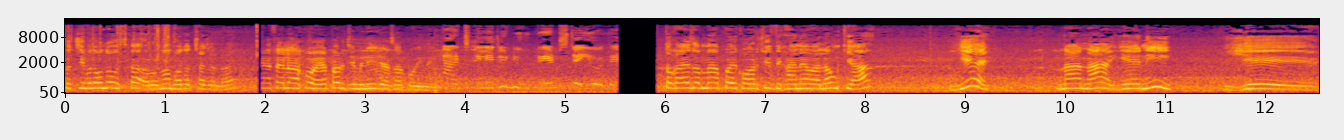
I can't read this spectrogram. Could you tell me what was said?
सच्ची बताऊँ तो इसका अरोमा बहुत अच्छा चल रहा है। ऐसे लाखों है पर जिमनी जैसा कोई नहीं। प्लांट्स के लिए जो न्यूट्रिएंट्स चाहिए होते हैं। तो गाइज़ अब मैं आपको एक और चीज़ दिखाने वाला हूँ क्या? ये? ना ना ये नहीं। ये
